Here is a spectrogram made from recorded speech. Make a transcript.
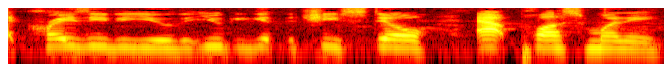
it crazy to you that you could get the Chiefs still at plus money?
